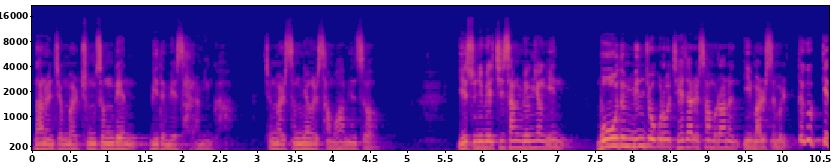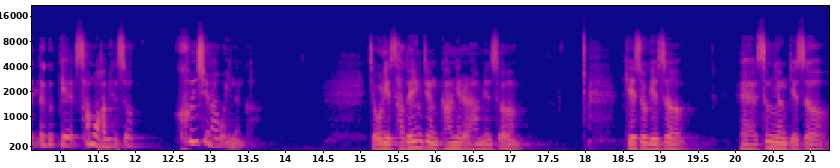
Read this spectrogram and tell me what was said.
나는 정말 충성된 믿음의 사람인가? 정말 성령을 사모하면서 예수님의 지상 명령인 모든 민족으로 제자를 삼으라는 이 말씀을 뜨겁게 뜨겁게 사모하면서 헌신하고 있는가? 자, 우리 사도행전 강의를 하면서 계속해서 에, 성령께서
